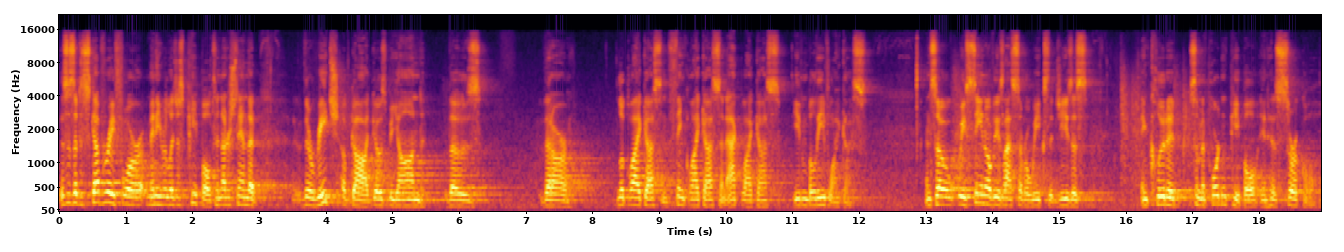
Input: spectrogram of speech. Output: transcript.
this is a discovery for many religious people to understand that the reach of God goes beyond those that are look like us and think like us and act like us, even believe like us. And so we've seen over these last several weeks that Jesus included some important people in his circle.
